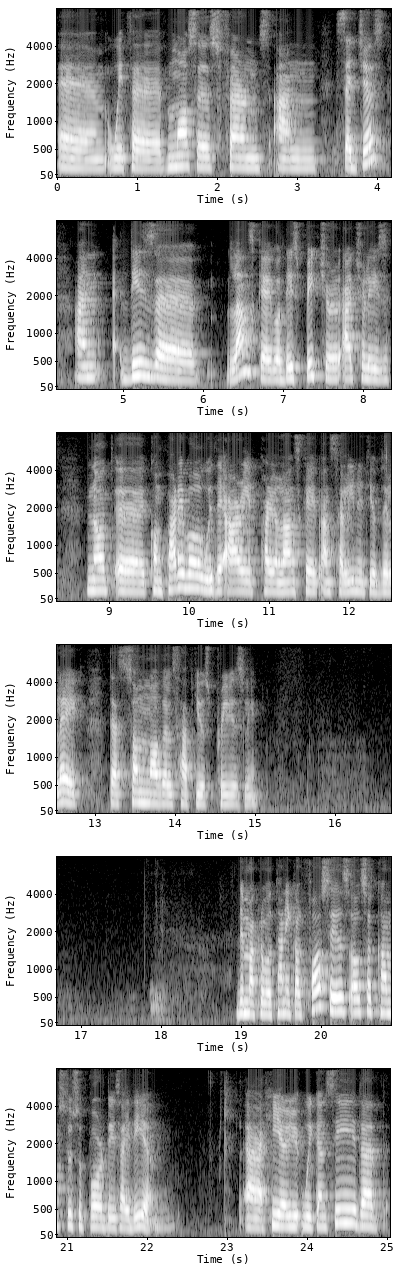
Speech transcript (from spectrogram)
um, with uh, mosses, ferns, and sedges. And this uh, landscape or this picture actually is not uh, compatible with the arid parian landscape and salinity of the lake that some models have used previously. The macrobotanical fossils also comes to support this idea. Uh, here you, we can see that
